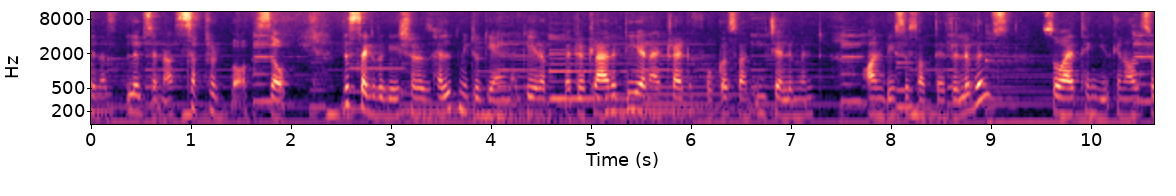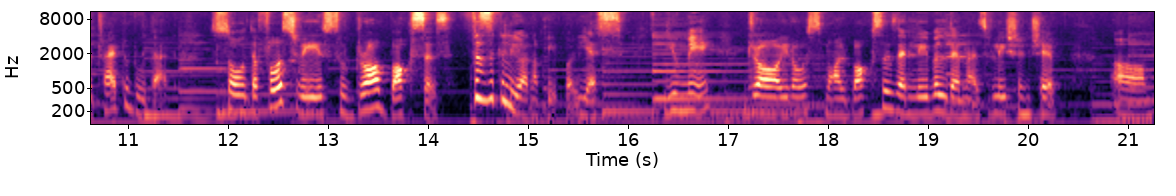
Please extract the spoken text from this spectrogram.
in a, lives in a separate box. So this segregation has helped me to gain, gain a better clarity and I try to focus on each element on basis of their relevance. So i think you can also try to do that. So the first way is to draw boxes physically on a paper. Yes you may draw you know small boxes and label them as relationship um,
